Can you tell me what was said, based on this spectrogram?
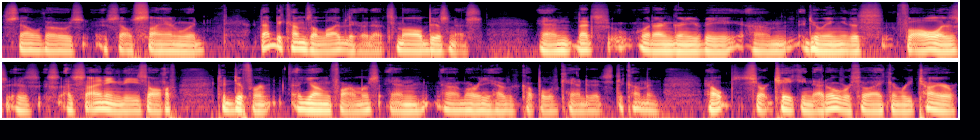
sell those, sell scionwood. That becomes a livelihood, that small business. And that's what I'm going to be um, doing this fall is, is assigning these off to different uh, young farmers. And um, already have a couple of candidates to come and help start taking that over so I can retire.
